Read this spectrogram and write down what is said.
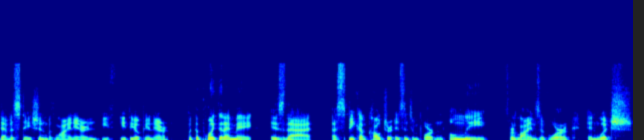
devastation with Lion Air and Ethiopian Air. But the point that I make is that a speak up culture isn't important only for lines of work in which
